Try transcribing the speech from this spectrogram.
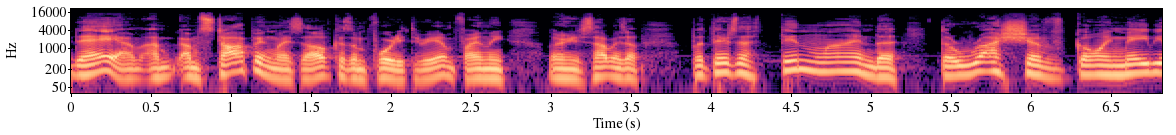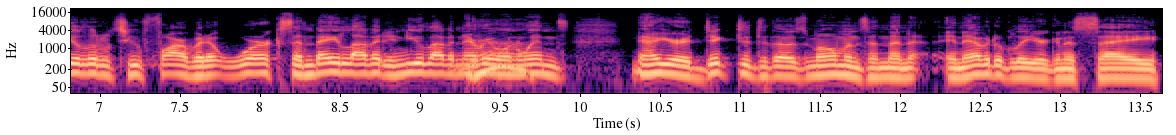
today. I'm I'm, I'm stopping myself because I'm 43. I'm finally learning to stop myself. But there's a thin line, the the rush of going maybe a little too far, but it works and they love it and you love it and everyone wins. Now you're addicted to those moments, and then inevitably you're going to say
